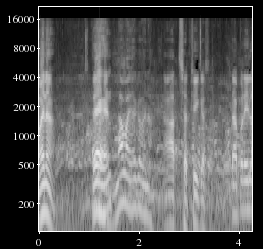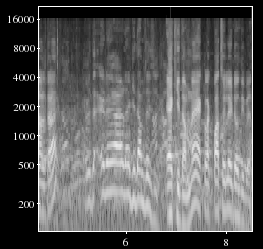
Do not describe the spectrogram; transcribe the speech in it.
হয় না? দেখেন। না ভাই একেবারে না। আচ্ছা ঠিক আছে। তারপরে এই লালটা? এটা দাম চাইছি। একই দাম না? এক লাখ পাঁচ হলে এটাও দিবেন।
